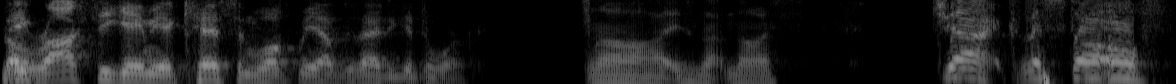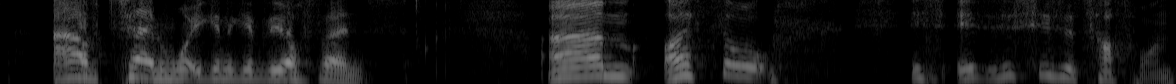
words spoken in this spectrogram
No, big- Roxy gave me a kiss and woke me up because I had to get to work. Ah, isn't that nice? Jack, let's start off. Out of 10, what are you going to give the offense? Um, I thought it's, it's, this is a tough one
